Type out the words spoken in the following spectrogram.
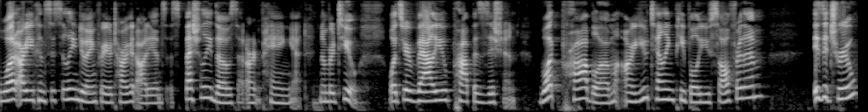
what are you consistently doing for your target audience, especially those that aren't paying yet? Number two, what's your value proposition? What problem are you telling people you solve for them? Is it true?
